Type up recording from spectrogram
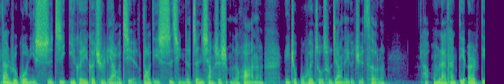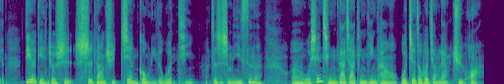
但如果你实际一个一个去了解到底事情的真相是什么的话呢，你就不会做出这样的一个决策了。好，我们来看第二点。第二点就是适当去建构你的问题啊，这是什么意思呢？嗯，我先请大家听听看哦，我接着会讲两句话，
